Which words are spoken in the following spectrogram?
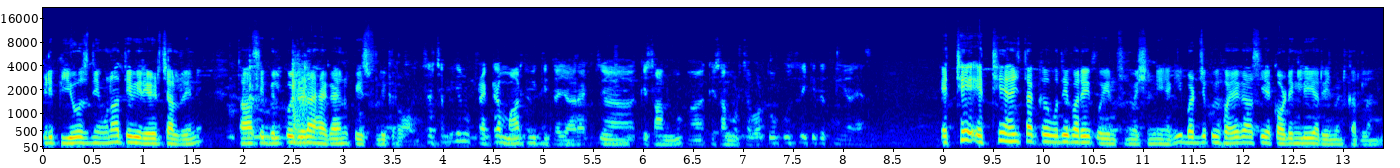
ਜਿਹੜੀ ਪੀਓਜ਼ ਨੇ ਉਹਨਾਂ ਤੇ ਵੀ ਰੇਡ ਚੱਲ ਰਹੇ ਨੇ। ਤਾਂ ਅਸੀਂ ਬਿਲਕੁਲ ਜਿਹੜਾ ਹੈਗਾ ਇਹਨੂੰ ਪੀਸਫੁਲੀ ਕਰਵਾਵਾਂਗੇ ਸਰ 26 ਜਨਵਰੀ ਟਰੈਕਟਰ ਮਾਰਚ ਵੀ ਕੀਤਾ ਜਾ ਰਿਹਾ ਹੈ ਕਿਸਾਨ ਨੂੰ ਕਿਸਾਨ ਮੋਰਚਾ ਵੱਲੋਂ। ਉਸ ਲਈ ਕਿਤੇ ਤਿਆਰ ਹੈ ਸਰ ਇੱਥੇ ਇੱਥੇ ਹਜੇ ਤੱਕ ਉਹਦੇ ਬਾਰੇ ਕੋਈ ਇਨਫੋਰਮੇਸ਼ਨ ਨਹੀਂ ਹੈਗੀ ਬਟ ਜੇ ਕੋਈ ਹੋਏਗਾ ਅਸੀਂ ਅਕੋਰਡਿੰਗਲੀ ਅਰੇਂਜਮੈਂਟ ਕਰ ਲਾਂਗੇ।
